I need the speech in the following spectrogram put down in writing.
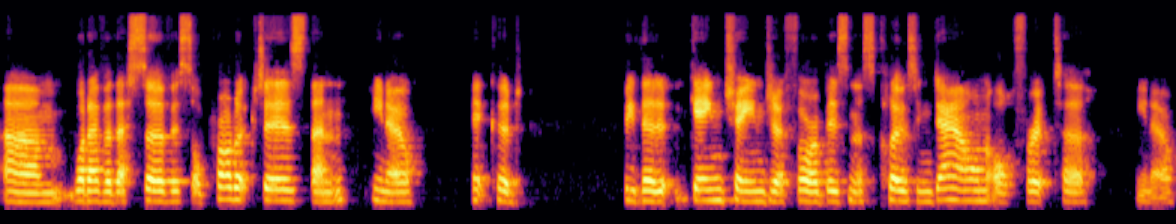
um, whatever their service or product is then you know it could be the game changer for a business closing down or for it to, you know,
